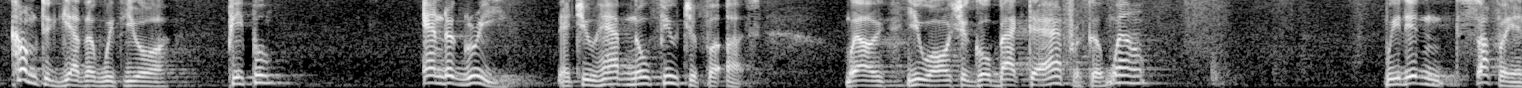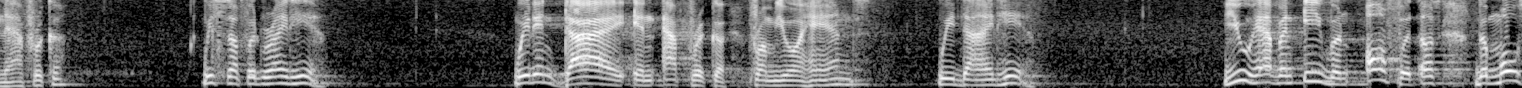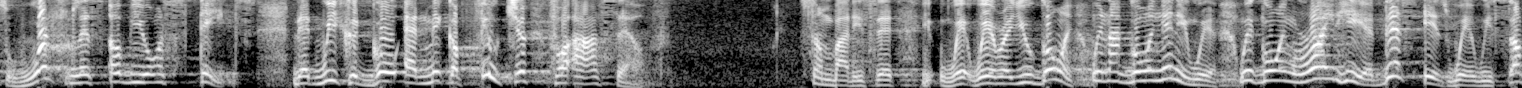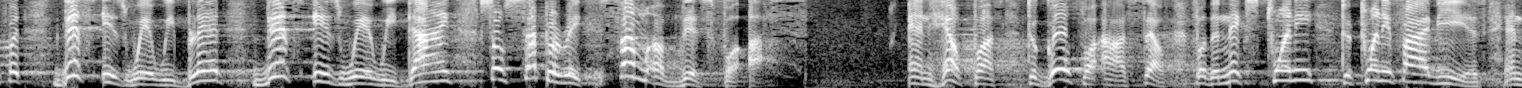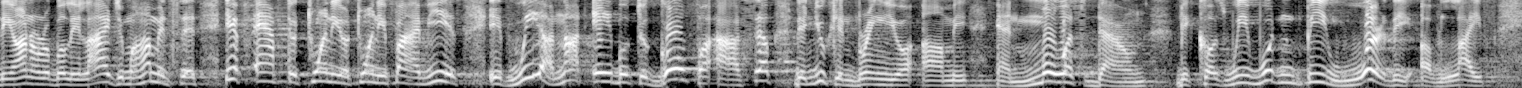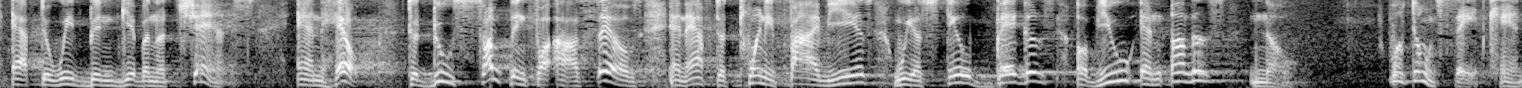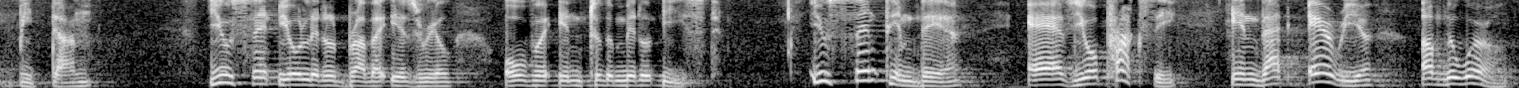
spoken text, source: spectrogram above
Come together with your people and agree that you have no future for us. Well, you all should go back to Africa. Well, we didn't suffer in Africa. We suffered right here. We didn't die in Africa from your hands. We died here. You haven't even offered us the most worthless of your states that we could go and make a future for ourselves. Somebody said, where, where, are you going? We're not going anywhere. We're going right here. This is where we suffered. This is where we bled. This is where we died. So separate some of this for us and help us to go for ourselves for the next 20 to 25 years. And the Honorable Elijah Muhammad said, if after 20 or 25 years, if we are not able to go for ourselves, then you can bring your army and mow us down because we wouldn't be worthy of life after we've been given a chance and help to do something for ourselves. And after 25 years, we are still beggars of you and others? No. Well, don't say it can't be done. You sent your little brother Israel over into the Middle East. You sent him there as your proxy in that area of the world.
